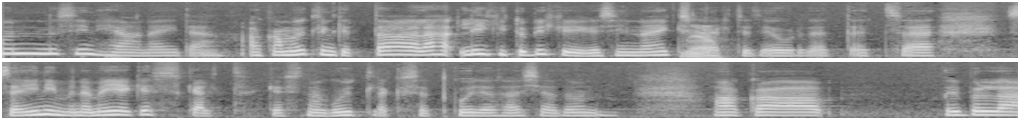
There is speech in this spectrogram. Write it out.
on siin hea näide, aga ma ütlengi, et ta läheb, liigitub ikkagi sinna ekspertide ja. juurde, et, et see, see inimene meie keskelt, kes nagu ütleks, et kuidas asjad on. aga võib-olla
